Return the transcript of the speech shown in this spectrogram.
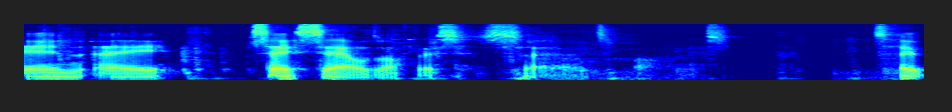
in a say sales office sales office. So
